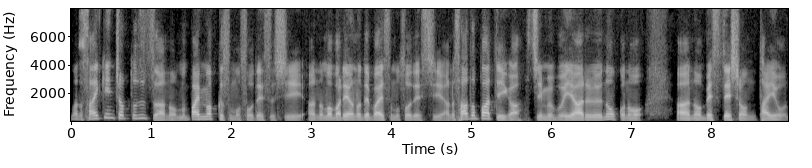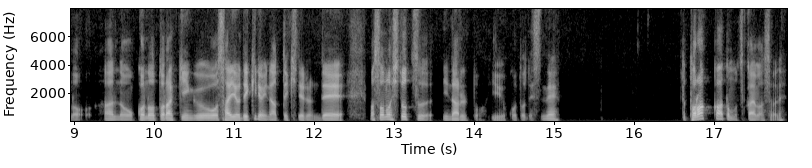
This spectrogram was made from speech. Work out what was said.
まだ最近ちょっとずつ、あの、まあ、バイマックスもそうですし、あの、まあ、バレオのデバイスもそうですし、あの、サードパーティーが SteamVR のこの、あの、ベースステーション対応の、あの、このトラッキングを採用できるようになってきてるんで、まあ、その一つになるということですね。トラッカーとも使えますよね。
